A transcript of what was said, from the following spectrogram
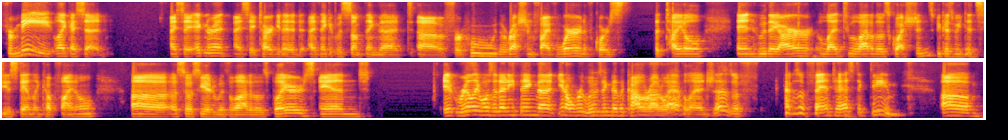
for me, like I said, I say ignorant, I say targeted. I think it was something that, uh, for who the Russian Five were, and of course the title and who they are, led to a lot of those questions because we did see a Stanley Cup final uh, associated with a lot of those players. And it really wasn't anything that, you know, we're losing to the Colorado Avalanche. That was a, that was a fantastic team. Um,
